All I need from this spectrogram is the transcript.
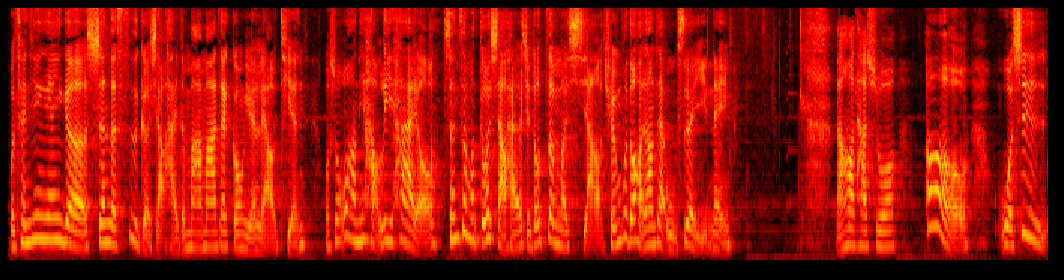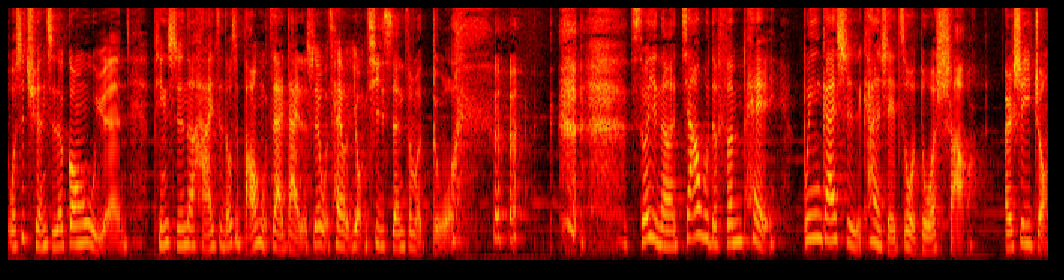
我曾经跟一个生了四个小孩的妈妈在公园聊天，我说：“哇，你好厉害哦，生这么多小孩，而且都这么小，全部都好像在五岁以内。”然后她说：“哦，我是我是全职的公务员，平时呢孩子都是保姆在带的，所以我才有勇气生这么多。” 所以呢，家务的分配不应该是看谁做多少，而是一种。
